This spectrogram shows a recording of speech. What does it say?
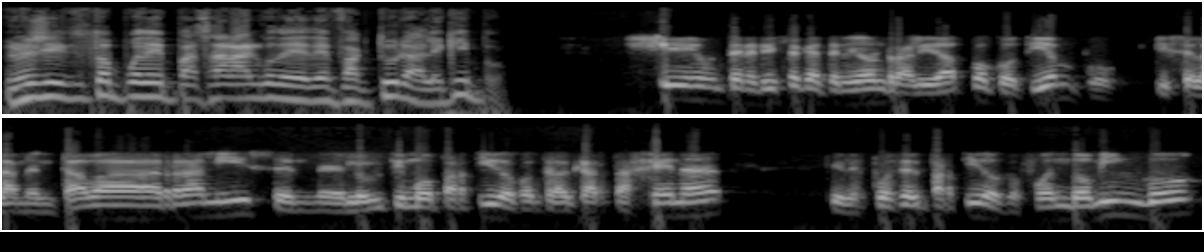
No sé si esto puede pasar algo de factura al equipo. Sí, un Tenerife que ha tenido en realidad poco tiempo y se lamentaba Ramis en el último partido contra el Cartagena que después del partido que fue en domingo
